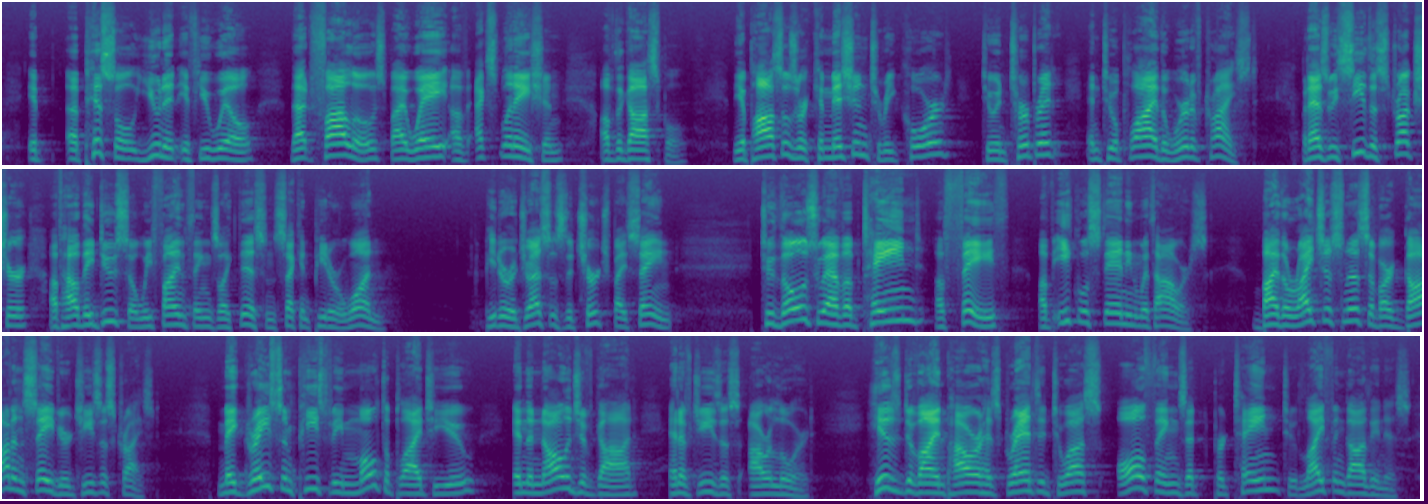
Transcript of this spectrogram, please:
epistle unit, if you will, that follows by way of explanation of the gospel. The apostles are commissioned to record, to interpret, and to apply the word of Christ. But as we see the structure of how they do so, we find things like this in 2 Peter 1. Peter addresses the church by saying, To those who have obtained a faith of equal standing with ours, by the righteousness of our God and Savior, Jesus Christ, may grace and peace be multiplied to you in the knowledge of God and of Jesus our Lord. His divine power has granted to us all things that pertain to life and godliness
